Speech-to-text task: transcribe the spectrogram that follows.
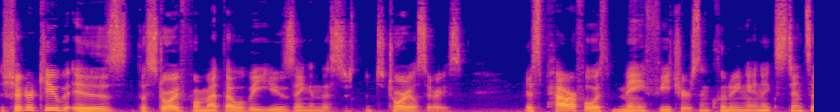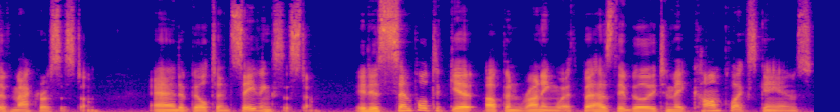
Sugar Cube is the story format that we'll be using in this tutorial series. It's powerful with many features including an extensive macro system and a built-in saving system. It is simple to get up and running with, but has the ability to make complex games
